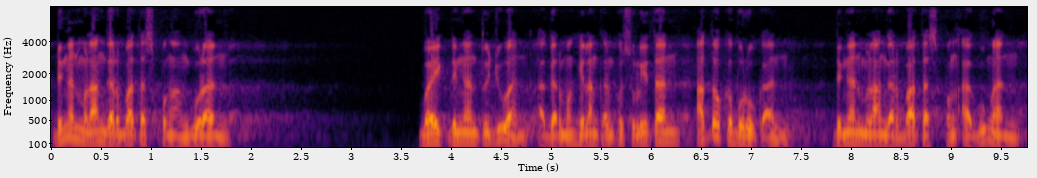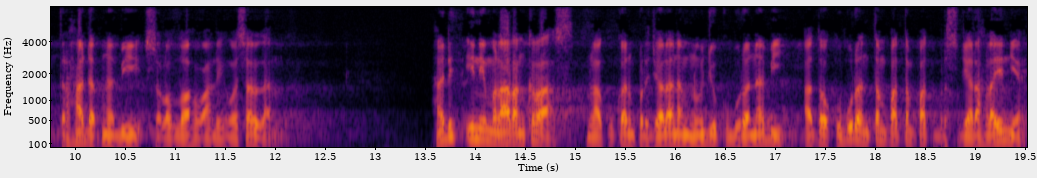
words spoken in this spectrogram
dengan melanggar batas pengangguran baik dengan tujuan agar menghilangkan kesulitan atau keburukan dengan melanggar batas pengagungan terhadap Nabi Shallallahu Alaihi Wasallam. Hadis ini melarang keras melakukan perjalanan menuju kuburan Nabi atau kuburan tempat-tempat bersejarah lainnya,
